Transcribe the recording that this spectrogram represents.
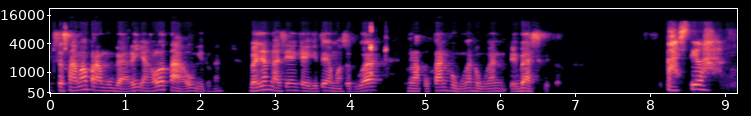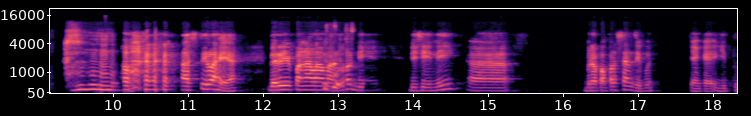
sesama pramugari yang lo tahu gitu kan. Banyak nggak sih yang kayak gitu yang maksud gue melakukan hubungan-hubungan bebas gitu? Pastilah. pastilah ya. Dari pengalaman lo di di sini uh, berapa persen sih pun? Yang kayak gitu?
